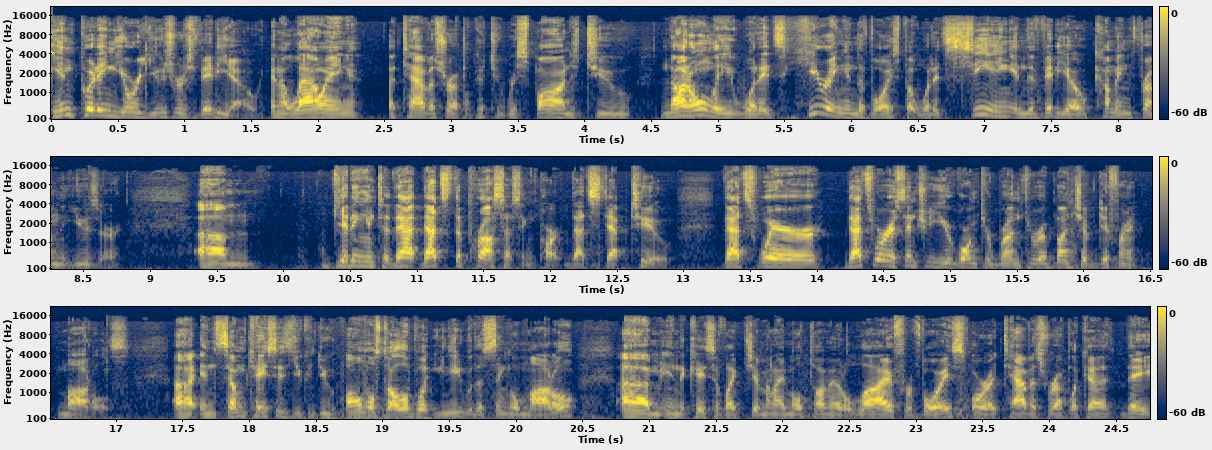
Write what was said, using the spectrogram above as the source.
inputting your user's video and allowing a Tavus replica to respond to not only what it's hearing in the voice, but what it's seeing in the video coming from the user. Um, getting into that, that's the processing part. That's step two. That's where that's where essentially you're going to run through a bunch of different models. Uh, in some cases, you can do almost all of what you need with a single model. Um, in the case of like Gemini Multimodal Live for voice or a Tavus replica, they,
